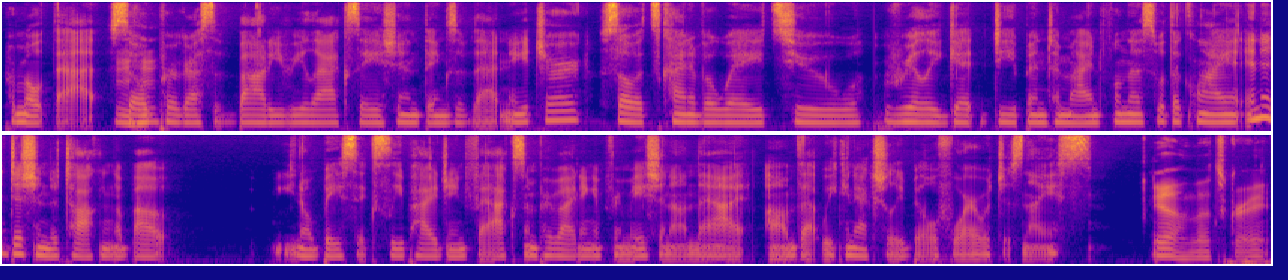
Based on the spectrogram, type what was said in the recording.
promote that. So Mhm. progressive body relaxation, things of that nature. So it's kind of a way to really get deep into mindfulness with a client in addition to talking about you know basic sleep hygiene facts and providing information on that um, that we can actually bill for which is nice Yeah, that's great.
